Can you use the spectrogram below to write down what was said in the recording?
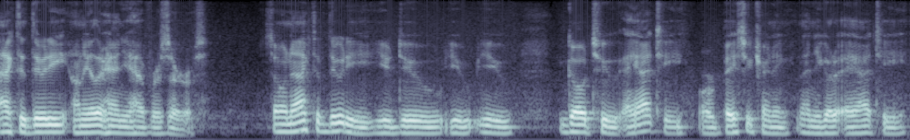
active duty. On the other hand, you have reserves. So in active duty, you do you you go to AIT or basic training, then you go to AIT,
